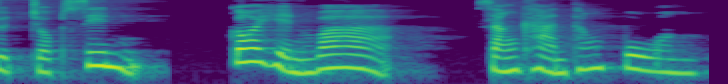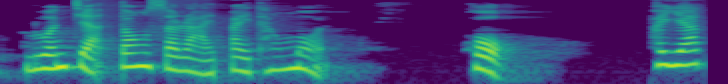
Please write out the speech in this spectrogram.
จุดจบสิ้น ก็เห็นว่า สังขารทั้งปวง ล้วนจะต้องสลายไปทั้งหมด 6. พยัต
